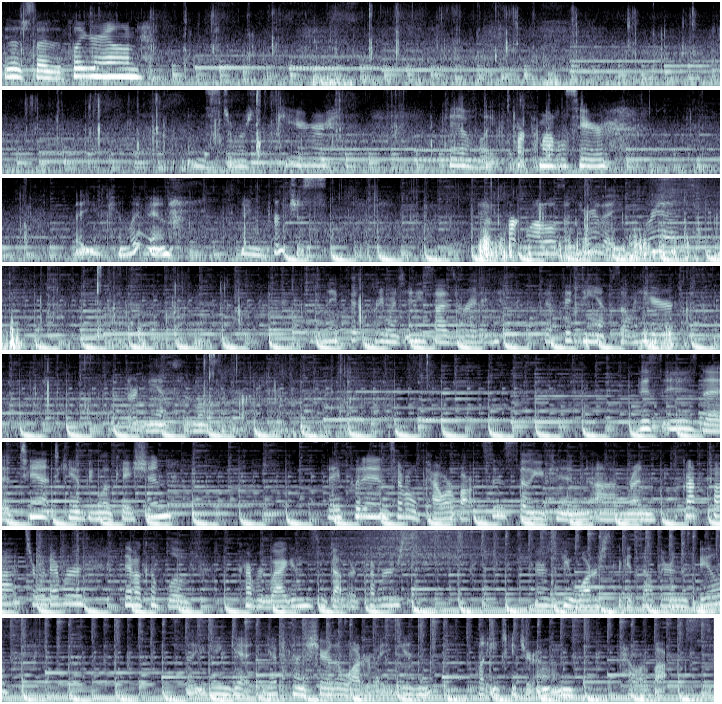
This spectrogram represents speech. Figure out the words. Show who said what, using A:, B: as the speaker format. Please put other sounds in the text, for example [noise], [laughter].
A: The other side of the playground. And the stores up here. They have like park models here that you can live in [laughs] and purchase. They have park models in here that you can rent. And they fit pretty much any size rig. They have 50 amps over here and 30 amps for most of the park. This is the tent camping location. They put in several power boxes so you can um, run crock pots or whatever. They have a couple of covered wagons without their covers. There's a few water spigots out there in the field. So you can get, you have to kind of share the water, but you can each get your own power box.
